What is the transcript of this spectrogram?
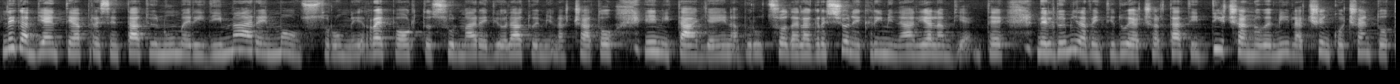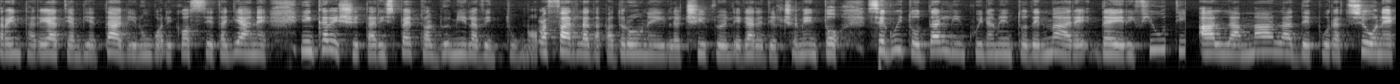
Legambiente ha presentato i numeri di Mare Monstrum, il report sul mare violato e minacciato in Italia e in Abruzzo dall'aggressione criminale all'ambiente. Nel 2022 accertati 19.530 reati ambientali lungo le coste italiane, in crescita rispetto al 2021 2021. A farla da padrone il ciclo illegale del cemento seguito dall'inquinamento del mare, dai rifiuti alla mala depurazione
